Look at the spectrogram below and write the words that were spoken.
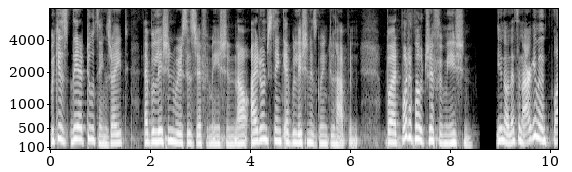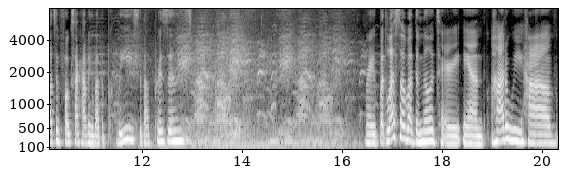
because there are two things, right? Abolition versus reformation. Now, I don't think abolition is going to happen, but what about reformation? You know, that's an argument lots of folks are having about the police, about prisons. right? But less so about the military and how do we have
